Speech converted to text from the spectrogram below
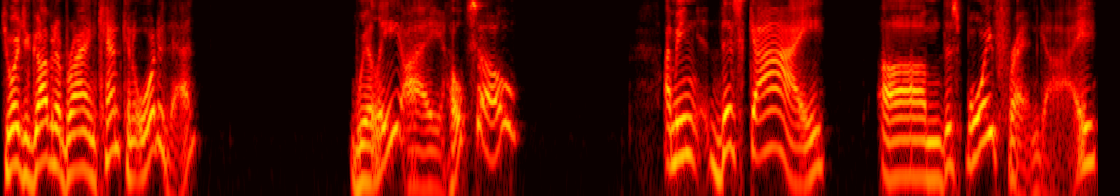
Georgia Governor Brian Kemp can order that. Will he? I hope so. I mean, this guy, um, this boyfriend guy,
